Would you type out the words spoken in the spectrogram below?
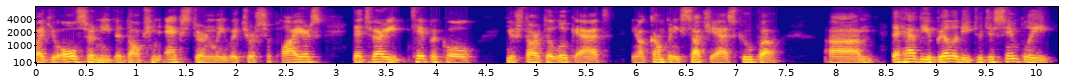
but you also need adoption externally with your suppliers. That's very typical. You start to look at you know companies such as coupa um, that have the ability to just simply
